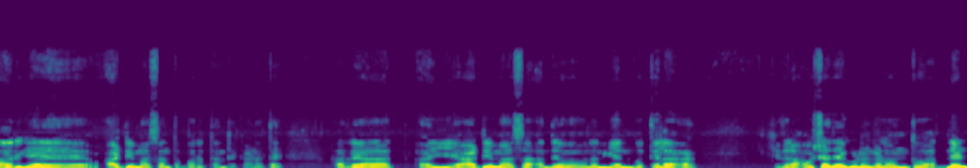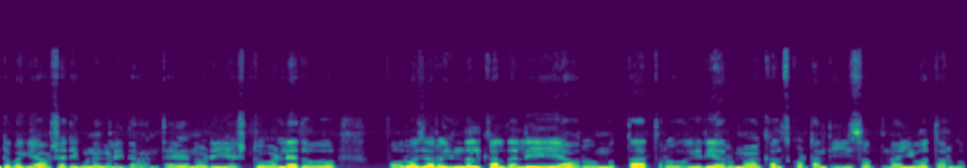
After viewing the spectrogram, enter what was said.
ಅವರಿಗೆ ಆಟಿ ಮಾಸ ಅಂತ ಬರುತ್ತಂತೆ ಕಾಣುತ್ತೆ. ಆದರೆ ಈ ಆಟಿ ಮಾಸ ಅದು ನನಗೇನು ಗೊತ್ತಿಲ್ಲ. ಇದರ ಔಷಧೀಯ ಗುಣಗಳು ಅಂತೂ ಹದಿನೆಂಟು ಬಗೆಯ ಔಷಧಿ ಗುಣಗಳಿದ್ದಾವಂತೆ ನೋಡಿ ಎಷ್ಟು ಒಳ್ಳೆಯದು ಪೂರ್ವಜರು ಹಿಂದಲ ಕಾಲದಲ್ಲಿ ಅವರು ಮುತ್ತಾತರು, ಹಿರಿಯರು ಮಾ ಕಲಿಸ್ಕೊಟ್ಟಂಥ ಈ ಸೊಪ್ಪನ್ನ ಇವತ್ತವರೆಗೂ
